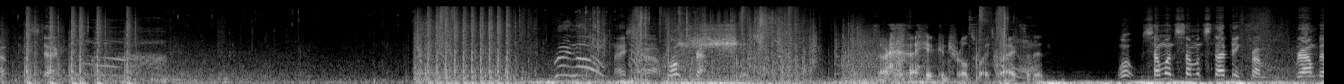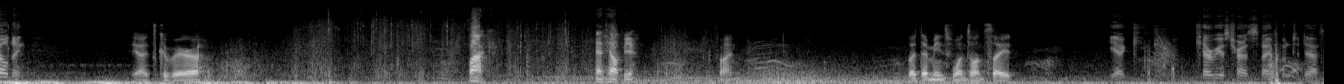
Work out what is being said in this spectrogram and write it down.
Oh, he's stacked. Nice job. Oh, crap. Sorry, I hit control twice by accident. Whoa, someone, someone sniping from ground building. Yeah, it's Caveira. Fuck. Can't help you. Fine. But that means one's on site. Yeah, Ca- Carrier's trying to snipe him to death.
